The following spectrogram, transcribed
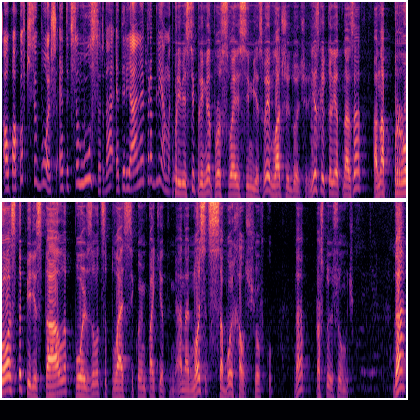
а упаковки все больше. Это все мусор, да? это реальная проблема. Привести пример просто своей семьи, своей младшей дочери. Несколько лет назад она просто перестала пользоваться пластиковыми пакетами. Она носит с собой холщовку, да, простую сумочку. Да?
